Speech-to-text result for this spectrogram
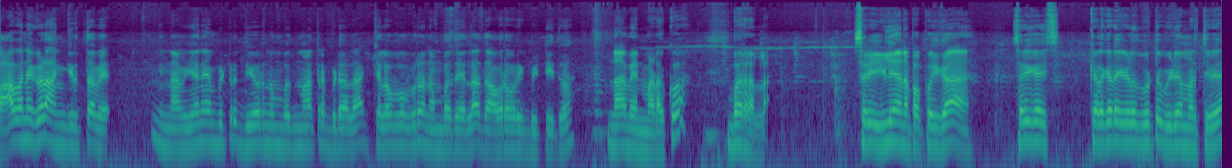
ಭಾವನೆಗಳು ಹಂಗಿರ್ತವೆ. ನಾವು ಏನೇ ಬಿಟ್ಟರು ದೇವ್ರು ನಂಬೋದು ಮಾತ್ರ ಬಿಡೋಲ್ಲ. ಕೆಲವೊಬ್ಬರು ನಂಬೋದೇ ಇಲ್ಲ. ಅದು ಅವ್ರವ್ರಿಗೆ ಬಿಟ್ಟಿದ್ದು. ನಾವೇನು ಮಾಡೋಕ್ಕೂ ಬರಲ್ಲ. ಸರಿ ಇಳಿಯೋಣ ಪಾಪ ಈಗ. ಸರಿ ಗೈಸ್ ಕೆಳಗಡೆ ಇಳಿದ್ಬಿಟ್ಟು ವೀಡಿಯೋ ಮಾಡ್ತೀವಿ.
